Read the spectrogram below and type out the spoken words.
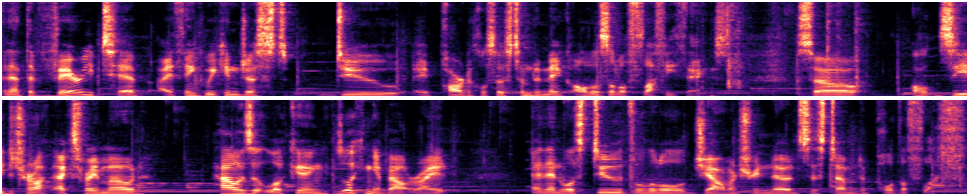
And at the very tip, I think we can just do a particle system to make all those little fluffy things. So Alt Z to turn off X-ray mode. How is it looking? It's looking about right. And then let's do the little geometry node system to pull the fluff.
